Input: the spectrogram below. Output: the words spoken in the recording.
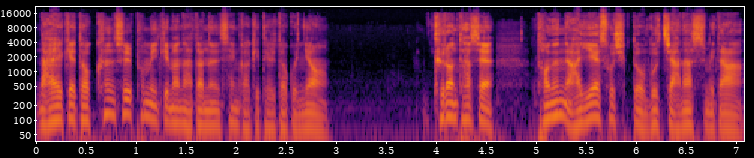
나에게 더 큰 슬픔이기만 하다는 생각이 들더군요. 그런 탓에 더는 아이의 소식도 묻지 않았습니다.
